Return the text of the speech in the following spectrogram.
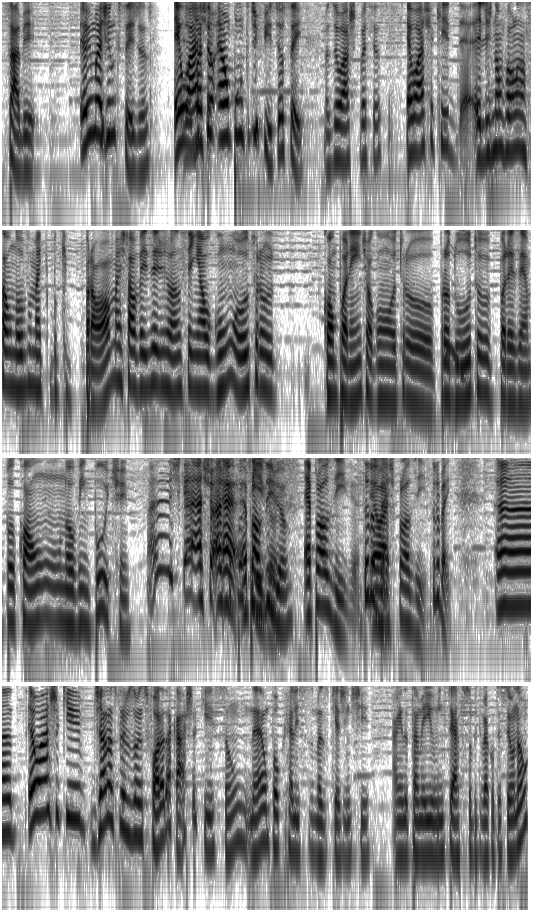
sabe? Eu imagino que seja. Eu Vai acho, ser- é um ponto difícil, eu sei. Mas eu acho que vai ser assim. eu acho que eh, eles não vão lançar um novo MacBook Pro, mas talvez eles lancem algum outro componente, algum outro produto, por exemplo, com um novo input. Acho que acho, acho É, é possível. plausível? É plausível. Tudo eu bem. acho plausível. Tudo bem. Ah, eu acho que já nas previsões fora da caixa, que são né, um pouco realistas, mas que a gente ainda tá meio incerto sobre o que vai acontecer ou não,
